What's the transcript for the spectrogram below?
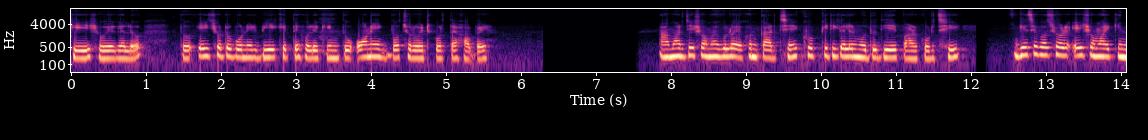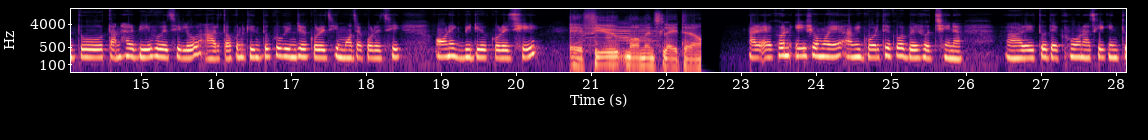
শেষ হয়ে গেল। তো এই ছোট বোনের বিয়ে খেতে হলে কিন্তু অনেক বছর ওয়েট করতে হবে। আমার যে সময়গুলো এখন কাটছে, খুব ক্রিটিক্যালের মধ্য দিয়ে পার করছি। গেছে বছর এই সময় কিন্তু তানহার বিয়ে হয়েছিল আর তখন কিন্তু খুব এনজয় করেছি মজা করেছি অনেক ভিডিও করেছি। A few moments later. আর এখন এই সময়ে আমি ঘর থেকেও বের হচ্ছি না। আর এই তো দেখুন আজকে কিন্তু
